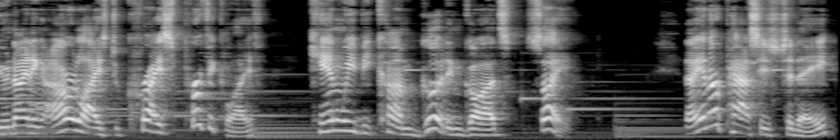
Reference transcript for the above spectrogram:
uniting our lives to Christ's perfect life can we become good in God's sight. Now, in our passage today,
